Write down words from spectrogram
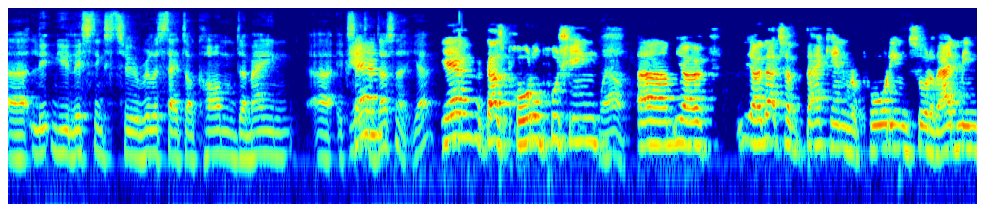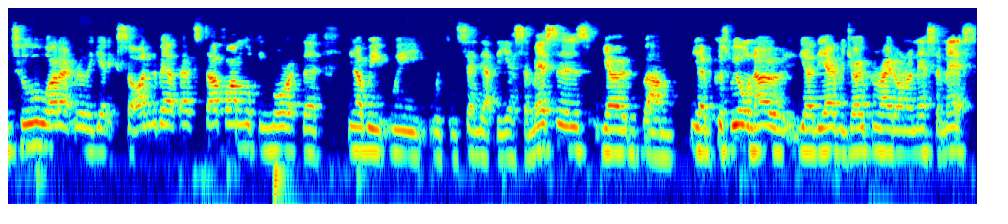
uh, new listings to realestate.com domain, uh, etc. Yeah. Doesn't it? Yeah. Yeah, it does portal pushing. Wow. Um, you know, you know that's a back end reporting sort of admin tool. I don't really get excited about that stuff. I'm looking more at the, you know, we, we, we can send out the SMSs. You know, um, you know, because we all know, you know, the average open rate on an SMS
